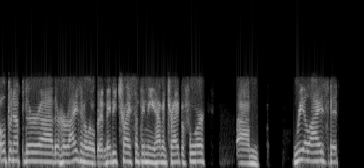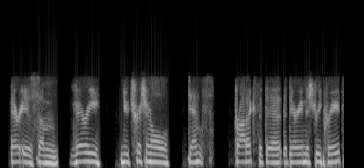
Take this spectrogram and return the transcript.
open up their uh, their horizon a little bit. Maybe try something that you haven't tried before. Um, realize that there is some very nutritional dense products that the the dairy industry creates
